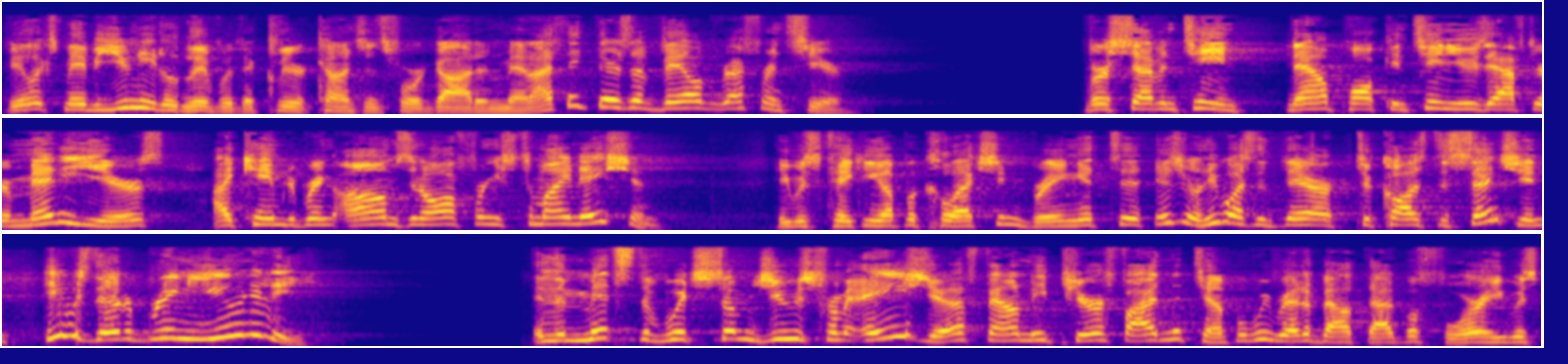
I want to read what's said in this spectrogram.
Felix, maybe you need to live with a clear conscience for God and men. I think there's a veiled reference here. Verse 17, now Paul continues, after many years, I came to bring alms and offerings to my nation. He was taking up a collection, bringing it to Israel. He wasn't there to cause dissension. He was there to bring unity. In the midst of which some Jews from Asia found me purified in the temple. We read about that before. He was,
